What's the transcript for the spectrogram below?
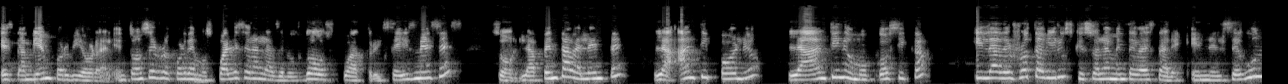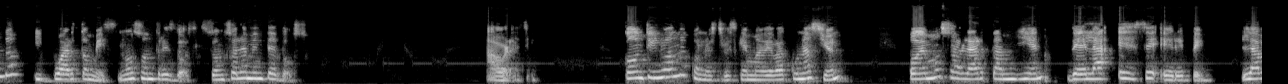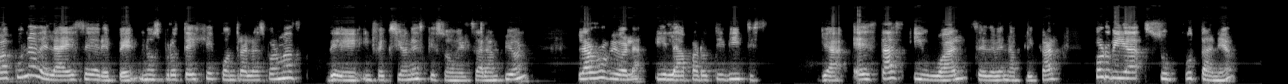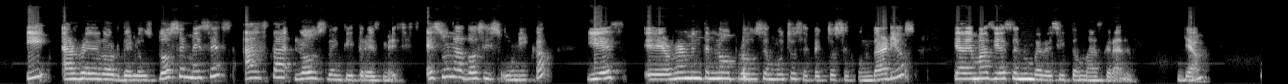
Es también por vía oral. Entonces recordemos cuáles eran las de los 2, 4 y 6 meses. Son la pentavalente, la antipolio, la antineumocócica y la de rotavirus que solamente va a estar en el segundo y cuarto mes. No son tres dosis, son solamente dos. Ahora sí. Continuando con nuestro esquema de vacunación, podemos hablar también de la SRP. La vacuna de la SRP nos protege contra las formas de infecciones que son el sarampión, la rubiola y la parotiditis. Ya estas igual se deben aplicar por vía subcutánea y alrededor de los 12 meses hasta los 23 meses. Es una dosis única y es eh, realmente no produce muchos efectos secundarios y además ya es en un bebecito más grande, ¿ya?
